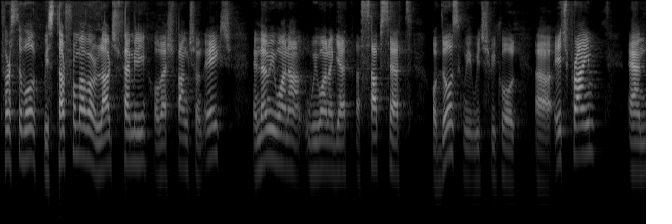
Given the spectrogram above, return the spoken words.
first of all, we start from our large family of hash function h, and then we wanna, we wanna get a subset of those, which we call uh, h prime. And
